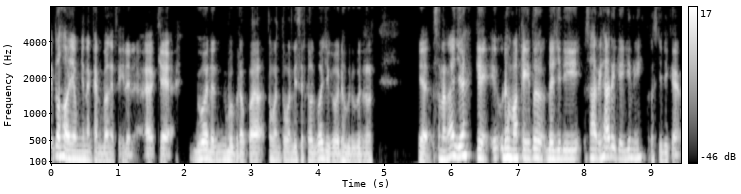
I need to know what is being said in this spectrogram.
itu hal yang menyenangkan banget sih. Dan uh, kayak gue dan beberapa teman-teman di circle gue juga udah bener-bener ya senang aja. Kayak ya udah pakai itu udah jadi sehari-hari kayak gini. Terus jadi kayak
